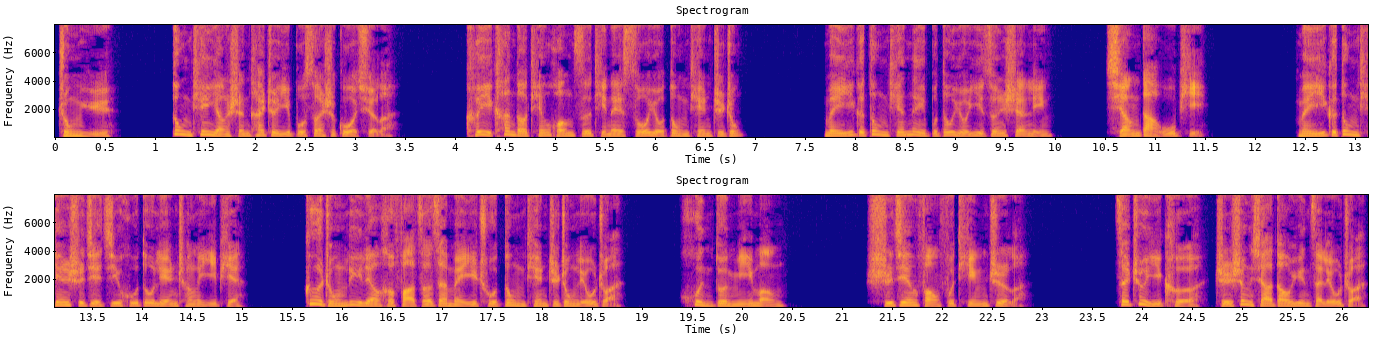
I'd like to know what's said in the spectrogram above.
终于，洞天养神胎这一步算是过去了。可以看到天皇子体内所有洞天之中，每一个洞天内部都有一尊神灵，强大无匹。每一个洞天世界几乎都连成了一片。各种力量和法则在每一处洞天之中流转，混沌迷蒙，时间仿佛停滞了。在这一刻，只剩下道运在流转，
